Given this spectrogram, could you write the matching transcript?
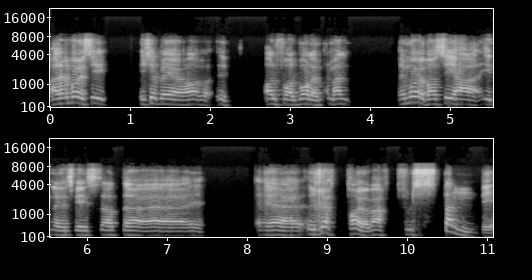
Men jeg må jo si, ikke bli altfor alvorlig, men jeg må jo bare si her innledningsvis at eh, eh, Rødt har jo vært fullstendig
